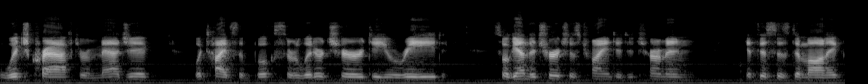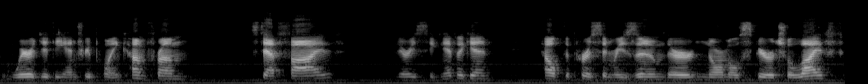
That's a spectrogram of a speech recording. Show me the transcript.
witchcraft or magic? What types of books or literature do you read? So again, the church is trying to determine if this is demonic, where did the entry point come from? Step five, very significant, help the person resume their normal spiritual life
